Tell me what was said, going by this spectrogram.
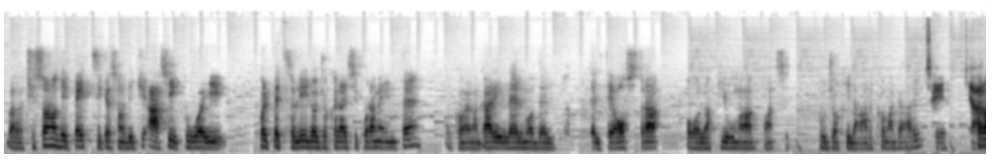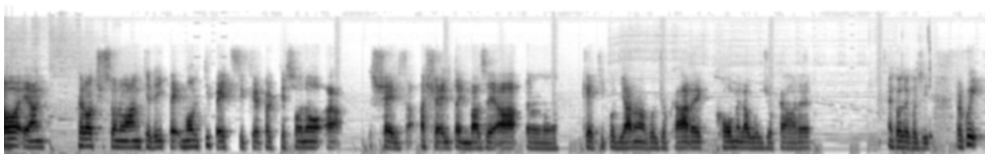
uh, ci sono dei pezzi che sono dici, ah sì, tu vuoi quel pezzo lì lo giocherai sicuramente, come magari l'elmo del, del Teostra o la piuma se tu giochi l'arco magari. Sì, però, an- però, ci sono anche pe- molti pezzi che perché sono... Uh, scelta, a scelta in base a uh, che tipo di arma vuoi giocare, come la vuoi giocare e cose così. Per cui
